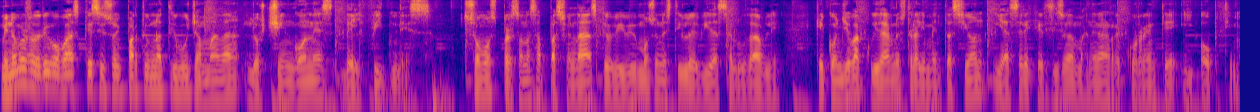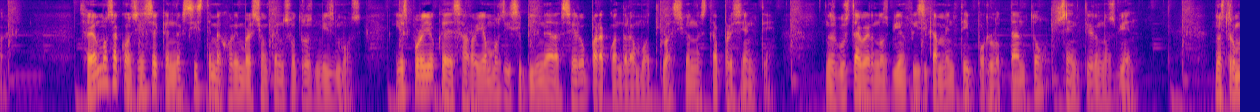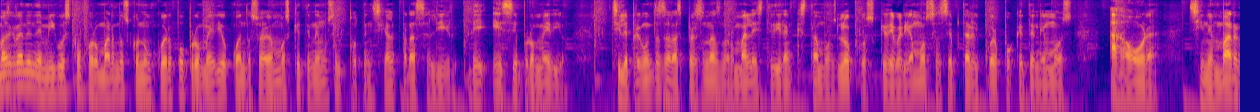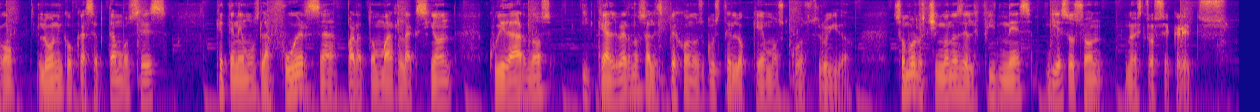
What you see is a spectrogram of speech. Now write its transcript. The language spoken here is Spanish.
Mi nombre es Rodrigo Vázquez y soy parte de una tribu llamada Los Chingones del Fitness. Somos personas apasionadas que vivimos un estilo de vida saludable que conlleva cuidar nuestra alimentación y hacer ejercicio de manera recurrente y óptima. Sabemos a conciencia que no existe mejor inversión que nosotros mismos y es por ello que desarrollamos disciplina de acero para cuando la motivación no está presente. Nos gusta vernos bien físicamente y por lo tanto sentirnos bien. Nuestro más grande enemigo es conformarnos con un cuerpo promedio cuando sabemos que tenemos el potencial para salir de ese promedio. Si le preguntas a las personas normales te dirán que estamos locos, que deberíamos aceptar el cuerpo que tenemos ahora. Sin embargo, lo único que aceptamos es que tenemos la fuerza para tomar la acción, cuidarnos y que al vernos al espejo nos guste lo que hemos construido. Somos los chingones del fitness y esos son nuestros secretos.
